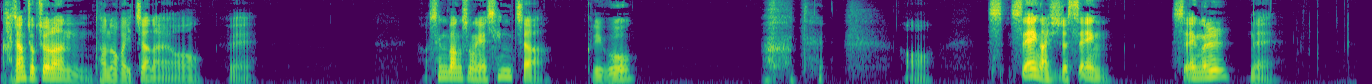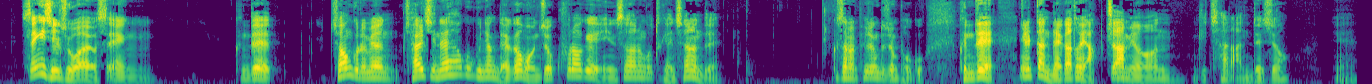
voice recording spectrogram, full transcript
가장 적절한 단어가 있잖아요. 왜 생방송의 생자 그리고 어, 생 아시죠? 생 생을 네 생이 제일 좋아요. 생 근데 전 그러면 잘 지내 하고 그냥 내가 먼저 쿨하게 인사하는 것도 괜찮은데 그 사람 표정도 좀 보고. 근데 일단 내가 더 약자면 이게 잘 안 되죠. 예.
